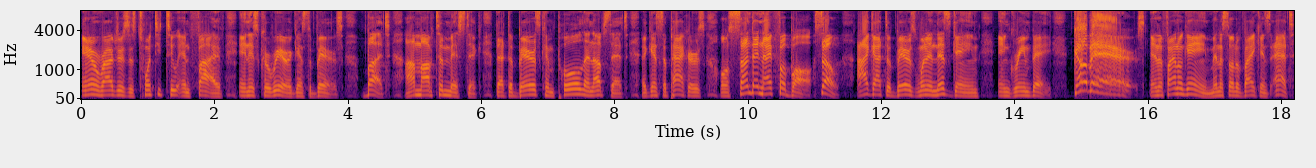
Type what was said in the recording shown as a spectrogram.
Aaron Rodgers is 22 and 5 in his career against the Bears. But I'm optimistic that the Bears can pull an upset against the Packers on Sunday Night Football. So I got the Bears winning winning this game in Green Bay. Go Bears! In the final game, Minnesota Vikings at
